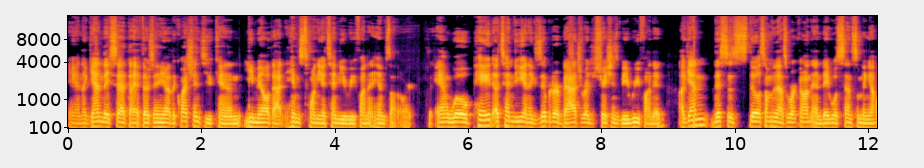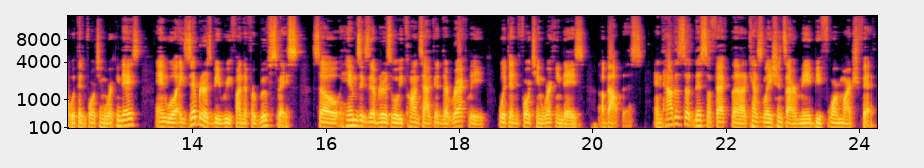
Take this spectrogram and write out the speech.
And again, they said that if there's any other questions, you can email that HIMSS20 attendee refund at HIMSS.org. and will paid attendee and exhibitor badge registrations be refunded? Again, this is still something that's worked on and they will send something out within 14 working days. And will exhibitors be refunded for booth space? So HIMSS exhibitors will be contacted directly within 14 working days about this. And how does this affect the cancellations that are made before March 5th?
